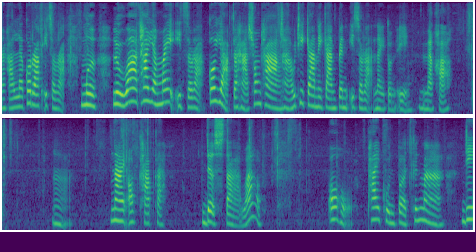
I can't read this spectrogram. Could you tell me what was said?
นะคะ แล้วก็รักอิสระมือ หรือว่าถ้ายังไม่อิสระก็อยากจะหาช่องทาง หาวิธีการในการเป็นอิสระในตนเองนะคะอืม Nine of Cups ค่ะ The Star ว้าว โอ้โห ไพ่คุณเปิดขึ้นมา ดี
